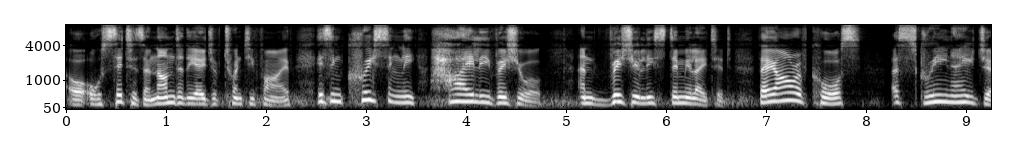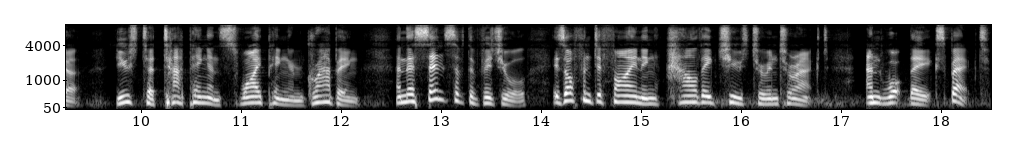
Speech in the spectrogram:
or, or citizen under the age of 25 is increasingly highly visual and visually stimulated. They are, of course, a screen ager used to tapping and swiping and grabbing, and their sense of the visual is often defining how they choose to interact and what they expect.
